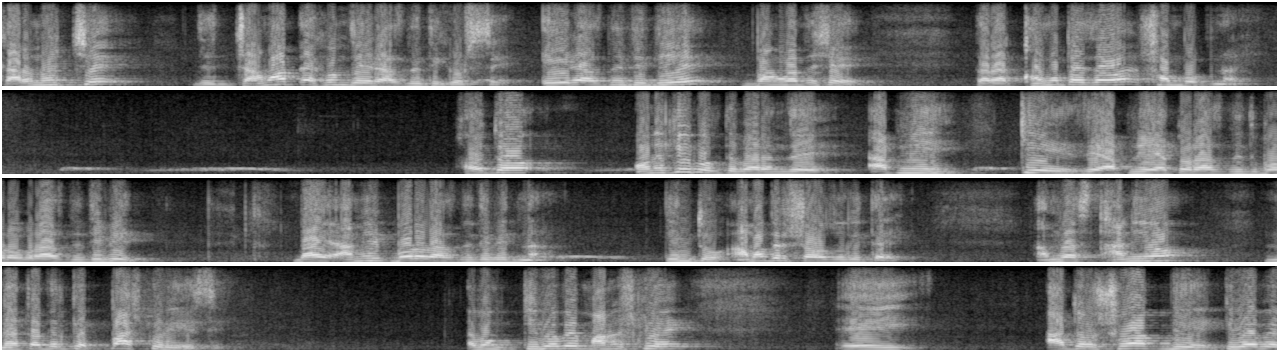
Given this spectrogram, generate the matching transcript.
কারণ হচ্ছে যে জামাত এখন যে রাজনীতি করছে, এই রাজনীতি দিয়ে বাংলাদেশে তারা ক্ষমতায় যাওয়া সম্ভব নয়। হয়তো অনেকেই বলতে পারেন যে, আপনি কে যে আপনি এত রাজনীতি, বড় রাজনীতিবিদ? ভাই, আমি বড় রাজনীতিবিদ না, কিন্তু আমাদের সহযোগিতায় আমরা স্থানীয় নেতাদেরকে পাশ করিয়েছি এবং কীভাবে মানুষকে এই আদর্শ দিয়ে কীভাবে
